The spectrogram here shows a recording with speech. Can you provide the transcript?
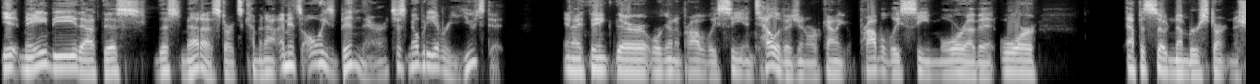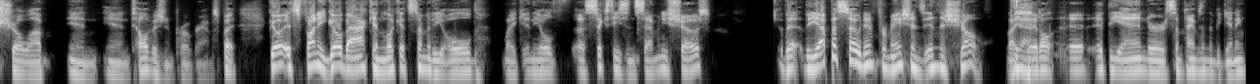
It may be that this this meta starts coming out. I mean, it's always been there. It's just nobody ever used it. And I think there we're going to probably see in television, or kind of probably see more of it, or episode numbers starting to show up in in television programs. But go, it's funny. Go back and look at some of the old, like in the old uh, 60s and 70s shows. The the episode information's in the show. Like Yeah. it'll at, at the end or sometimes in the beginning.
